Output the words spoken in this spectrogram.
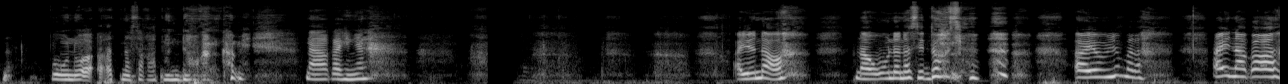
na, puno at nasa kapundukan kami. Nakakahingal. Ayun na, oh. Nauuna na si Dos. Ayaw niya mala. Ay, naka.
